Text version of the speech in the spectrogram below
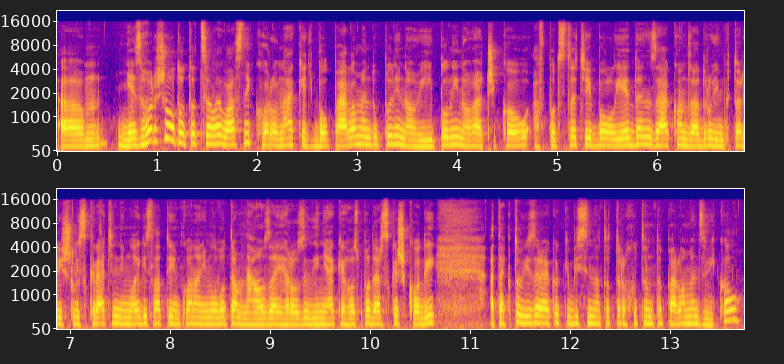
Um, nezhoršilo toto celé vlastne korona, keď bol parlament úplne nový, plný nováčikov a v podstate bol jeden zákon za druhým, ktorí šli skráteným legislatívnym konaním, lebo tam naozaj hrozili nejaké hospodárske škody. A tak to vyzerá, ako keby si na to trochu tento parlament zvykol?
